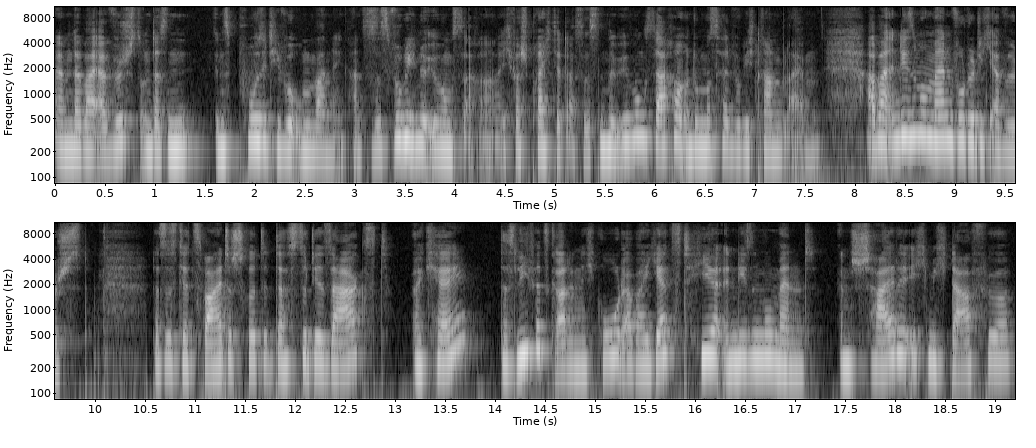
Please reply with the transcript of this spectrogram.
ähm, dabei erwischst und das ins Positive umwandeln kannst. Das ist wirklich eine Übungssache. Ich verspreche dir das. Es ist eine Übungssache und du musst halt wirklich dranbleiben. Aber in diesem Moment, wo du dich erwischst, das ist der zweite Schritt, dass du dir sagst, okay, das lief jetzt gerade nicht gut, aber jetzt hier in diesem Moment entscheide ich mich dafür,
